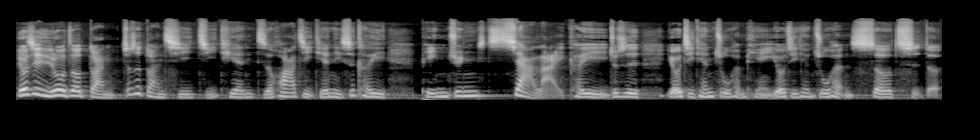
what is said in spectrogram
尤其你如果只有短，就是短期几天，只花几天，你是可以平均下来，可以就是有几天住很便宜，有几天住很奢侈的。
